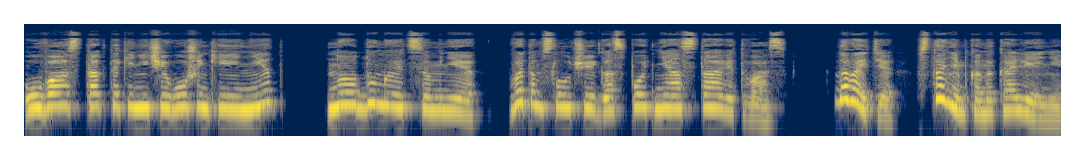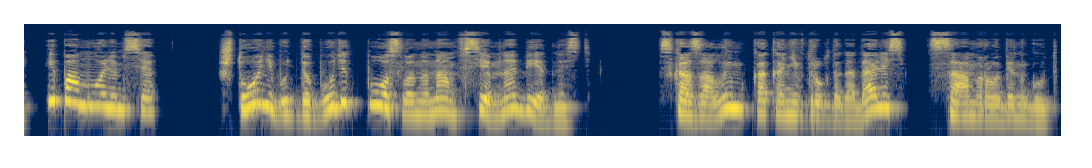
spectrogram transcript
У вас так-таки ничегошеньки и нет, но, думается мне, в этом случае Господь не оставит вас. Давайте встанем-ка на колени и помолимся. Что-нибудь да будет послано нам всем на бедность», — сказал им, как они вдруг догадались, сам Робин Гуд.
